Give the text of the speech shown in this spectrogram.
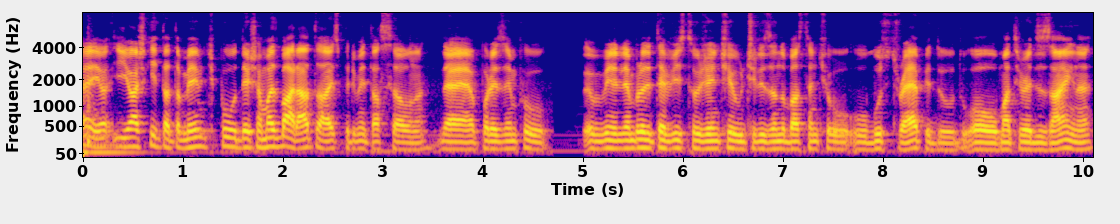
É, e eu acho que tá, também, tipo, deixa mais barato a experimentação, né? É, por exemplo, eu me lembro de ter visto gente utilizando bastante o, o Bootstrap do, do, ou o Material Design, né?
